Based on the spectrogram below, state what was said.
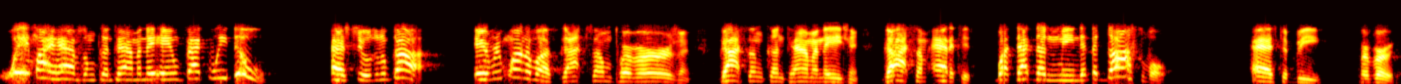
we might have some contamination. In fact, we do as children of God. Every one of us got some perversion, got some contamination, got some attitude. But that doesn't mean that the gospel has to be perverted.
